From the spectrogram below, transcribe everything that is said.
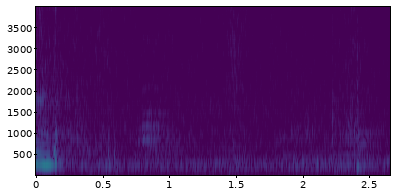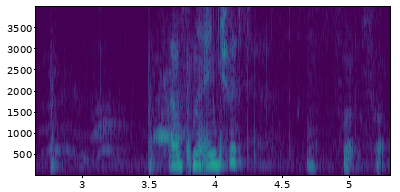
that's not interesting. Oh, so, so.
